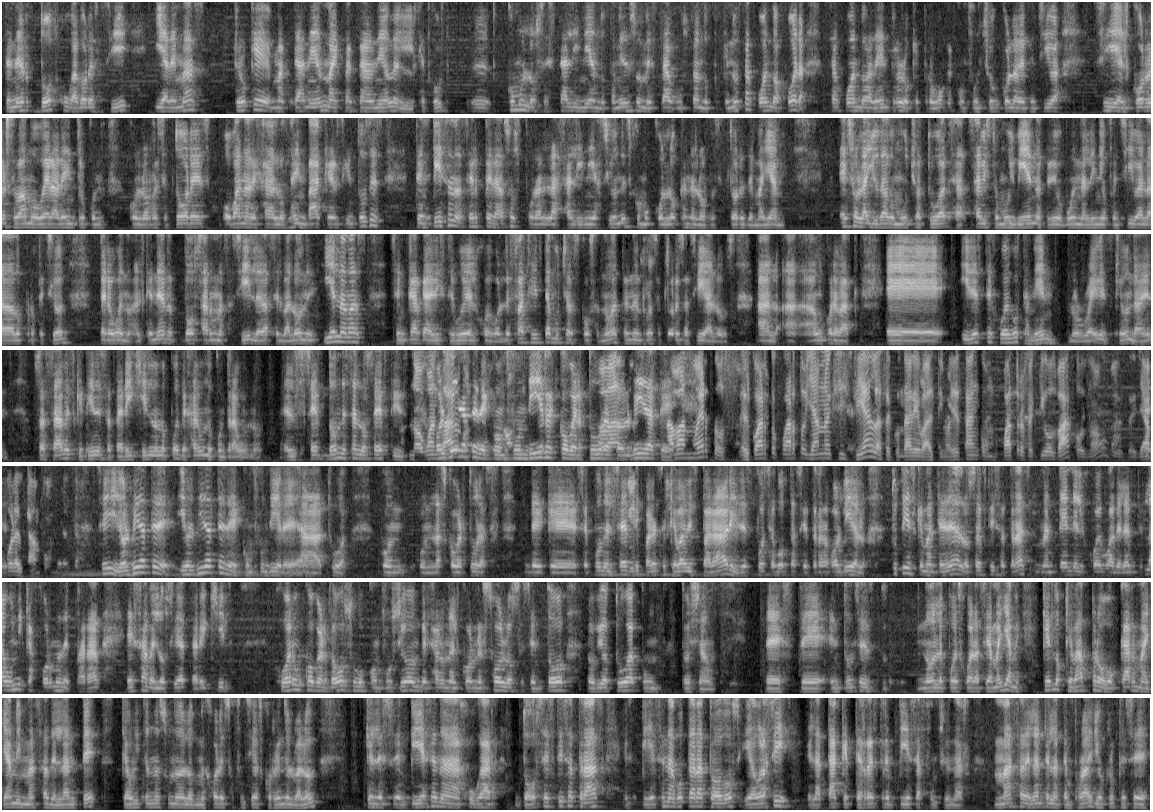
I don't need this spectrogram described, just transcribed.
tener dos jugadores así y además, creo que McDaniel, Mike McDaniel, el head coach, eh, cómo los está alineando. También eso me está gustando, porque no están jugando afuera, están jugando adentro, lo que provoca confusión con la defensiva. Si el corner se va a mover adentro con, con los receptores o van a dejar a los linebackers, y entonces te empiezan a hacer pedazos por las alineaciones como colocan a los receptores de Miami. Eso le ha ayudado mucho a Tua, se ha, visto muy bien, ha tenido buena línea ofensiva, le ha dado protección, pero bueno, al tener dos armas así, le das el balón y él nada más se encarga de distribuir el juego. Les facilita muchas cosas, ¿no? Tener receptores así a los a, un coreback. Eh, y de este juego también, los Ravens, ¿qué onda, eh? O sea, sabes que tienes a Tariq Hill, no lo puedes dejar uno contra uno. El ¿Dónde están los safeties? olvídate de confundir coberturas, olvídate. Estaban muertos. El cuarto cuarto ya no existía en la secundaria de Baltimore. Ya estaban con cuatro efectivos bajos, ¿no? Ya por el campo. Sí, y olvídate, y olvídate de confundir ¿eh? a Tua con, las coberturas, de que se pone el safety, parece que va a disparar y después se bota hacia atrás, olvídalo. Tú tienes que mantener a los safeties atrás y mantener el juego adelante. Es la única forma de parar esa velocidad de Tariq Hill. Jugaron cover 2, hubo confusión, dejaron al corner solo, se sentó, lo vio Tua, pum, touchdown. Este, entonces no le puedes jugar hacia Miami. ¿Qué es lo que va a provocar Miami más adelante? Que ahorita no es uno de los mejores ofensivas corriendo el balón, que les empiecen a jugar dos safeties atrás, empiecen a votar a todos y ahora sí, el ataque terrestre empieza a funcionar. Más adelante en la temporada, yo creo que ese,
